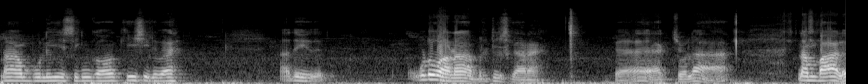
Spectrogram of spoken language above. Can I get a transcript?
நான் புலி சிங்கம் கீசிடுவேன் அது இது. விடுவானா பிரிட்டிஷ்காரன். இப்போ ஆக்சுவலாக நம்ம ஆள்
